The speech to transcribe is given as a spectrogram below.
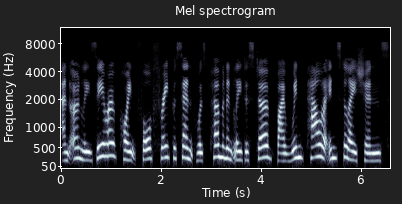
and only 0.43% was permanently disturbed by wind power installations.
